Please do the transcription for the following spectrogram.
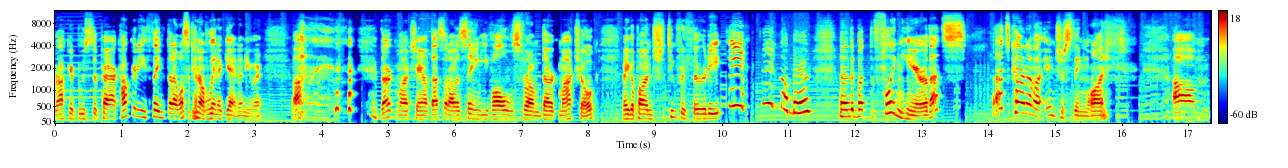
Rocket Booster Pack. How could he think that I wasn't gonna win again, anyway? Uh, Dark Machamp, that's what I was saying, evolves from Dark Machoke. Mega Punch, 2 for 30. Eh, eh, not bad. And, but the Fling here, that's... That's kind of an interesting one. um,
